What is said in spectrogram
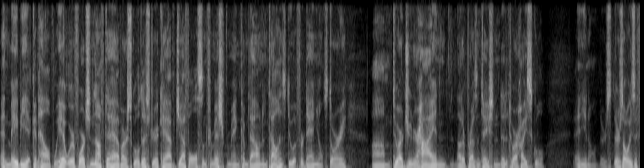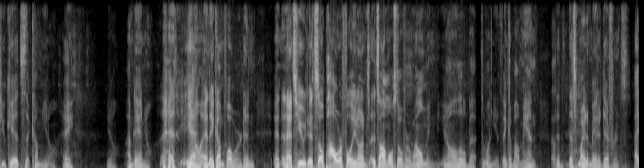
and maybe it can help. We had, we were fortunate enough to have our school district have Jeff Olson from Ishpeming come down and tell his Do It for Daniel story um, to our junior high and another presentation and did it to our high school. And you know, there's there's always a few kids that come, you know, hey, I'm Daniel, and, you Yeah. know, and they come forward and, and and that's huge. It's so powerful, you know. It's, it's almost overwhelming, you know, a little bit when you think about, man, th- this might have made a difference. I,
